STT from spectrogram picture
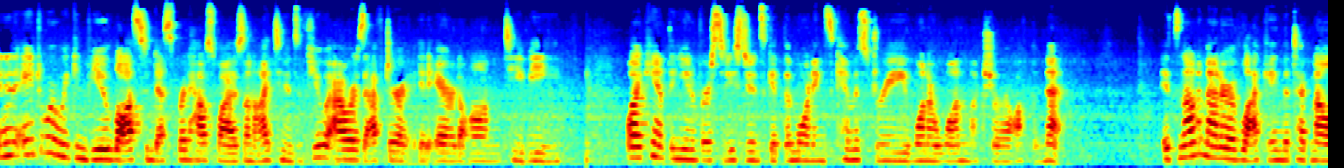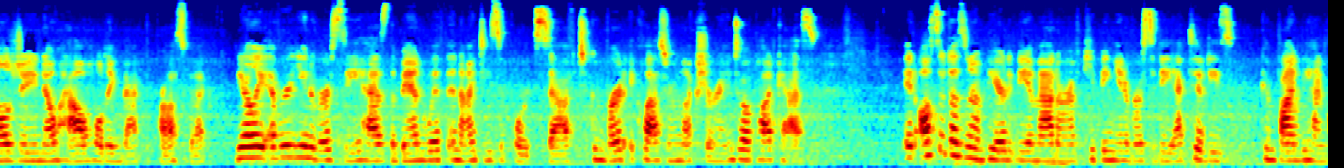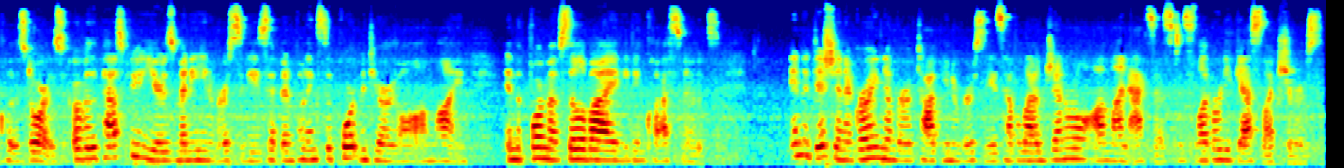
In an age where we can view Lost and Desperate Housewives on iTunes a few hours after it aired on TV, why can't the university students get the morning's Chemistry 101 lecture off the net? It's not a matter of lacking the technology know how holding back the prospect. Nearly every university has the bandwidth and IT support staff to convert a classroom lecture into a podcast. It also doesn't appear to be a matter of keeping university activities confined behind closed doors. Over the past few years, many universities have been putting support material online in the form of syllabi and even class notes. In addition, a growing number of top universities have allowed general online access to celebrity guest lectures.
